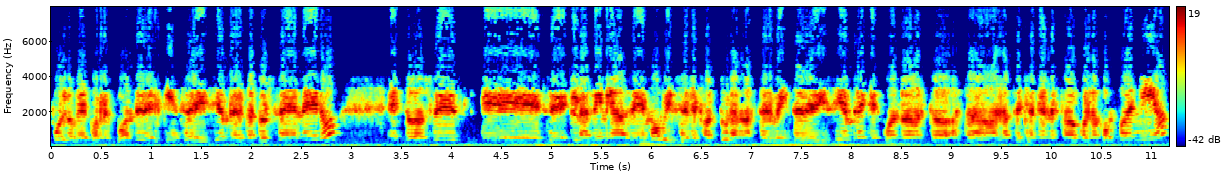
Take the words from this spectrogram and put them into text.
por lo que corresponde del 15 de diciembre al 14 de enero. Entonces, eh, se- las líneas de móvil se le facturan hasta el 20 de diciembre, que es cuando han estado- hasta la fecha que han estado con la compañía,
